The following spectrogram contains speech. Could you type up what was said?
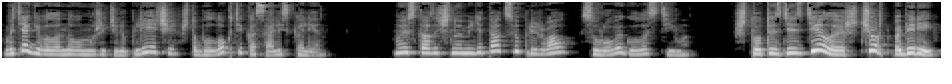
вытягивала новому жителю плечи, чтобы локти касались колен. Мою сказочную медитацию прервал суровый голос Тима. «Что ты здесь делаешь, черт побери?»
